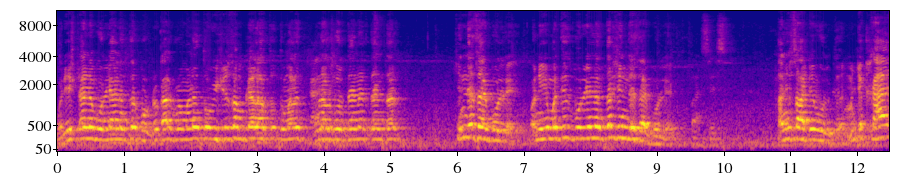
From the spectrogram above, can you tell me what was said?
वरिष्ठांना बोलल्यानंतर प्रोटोकॉल प्रमाणे तो विषय संपलेला असतो. तुम्हाला कुणाला बोलता येणार त्यानंतर? शिंदे साहेब बोलले. पण ही मध्येच बोलले नंतर शिंदे साहेब बोलले. आणि साठे बोलतोय. म्हणजे काय?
